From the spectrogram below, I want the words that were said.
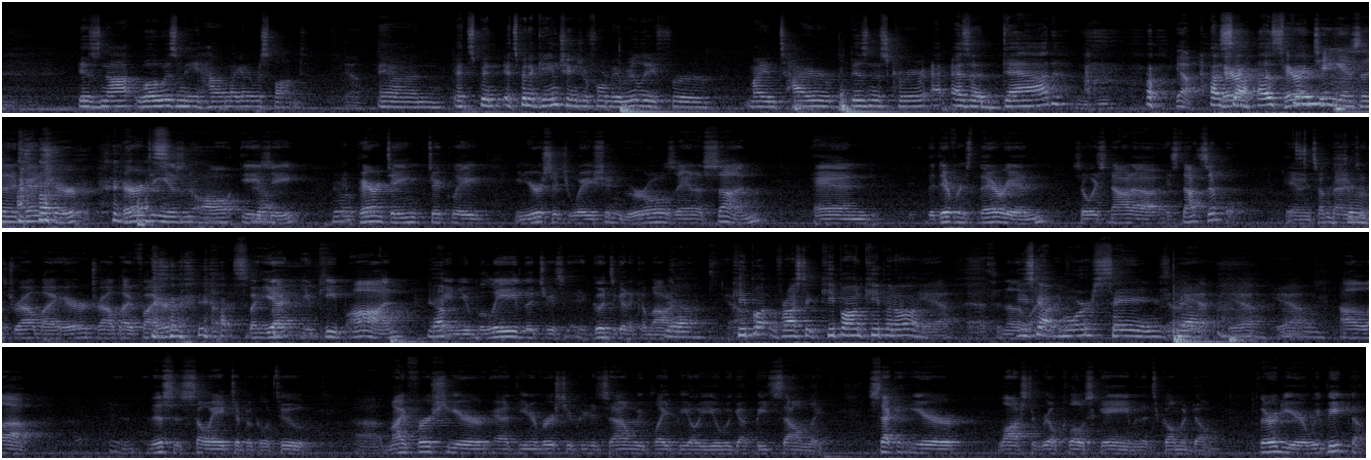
is not woe is me. How am I going to respond? yeah. and it's been it's been a game changer for me really for my entire business career as a dad Yeah, As a husband. parenting is an adventure. parenting isn't all easy, Yeah. and parenting, particularly in your situation, girls and a son, and the difference therein. So it's not a, it's not simple, and sometimes sure. it's trial by error, trial by fire. yes. but yet you keep on, Yep. and you believe that your good's going to come out. yeah. of it. keep on frosty keep on keeping on Yeah, another. he's one. got more sayings Yeah, yeah, yeah, yeah. yeah. I'll. Uh, this is so atypical too. Uh, my first year at the University of Puget Sound, we played PLU. We got beat soundly. Second year, lost a real close game in the Tacoma Dome. Third year, we beat them,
